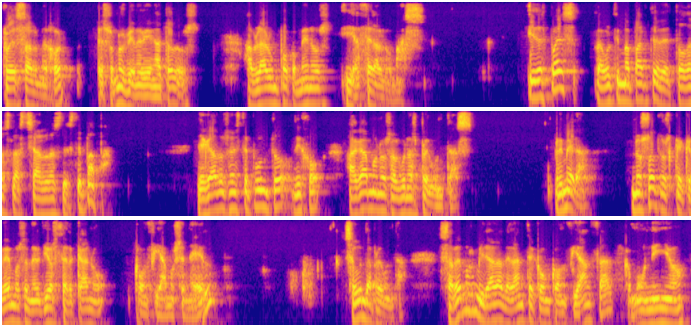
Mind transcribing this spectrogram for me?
Pues a lo mejor eso nos viene bien a todos, hablar un poco menos y hacer algo más. Y después, la última parte de todas las charlas de este Papa. Llegados a este punto, dijo, hagámonos algunas preguntas. Primera, nosotros que creemos en el Dios cercano, ¿confiamos en Él? Segunda pregunta, ¿sabemos mirar adelante con confianza, como un niño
